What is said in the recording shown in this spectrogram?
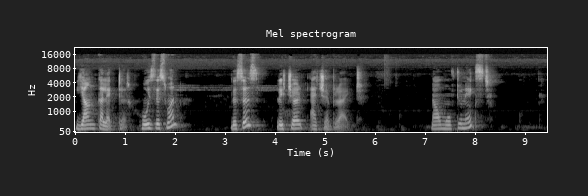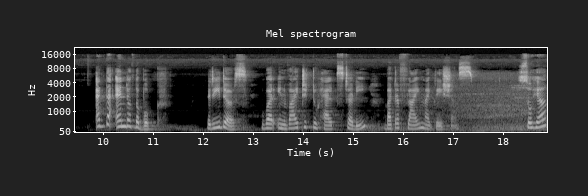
young collector. Who is this one? This is Richard H. Bright. Now move to next. At the end of the book, readers were invited to help study butterfly migrations. So here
